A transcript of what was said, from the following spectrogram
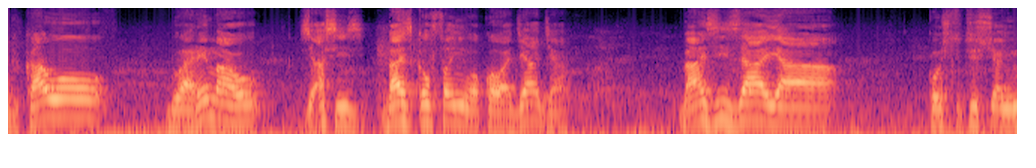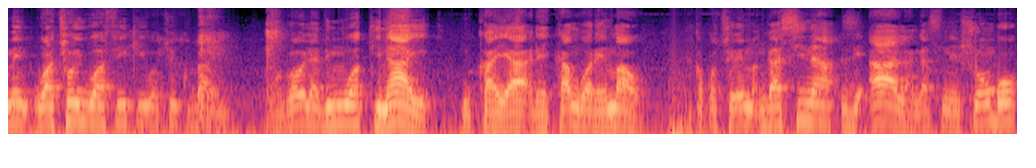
kawo dwaremao zi asizi bazi kaufanyiwa kwa wajaja bazi za ya constitution yumen watoi wafiki watoi kubali. Wandu wao lazima wakinaye ukaya rekangwa remao ikakotsolema ngasina ziala ngasina shombo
